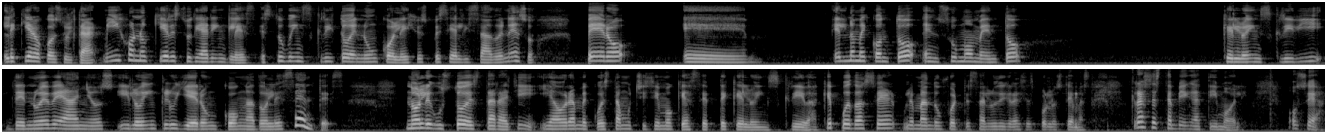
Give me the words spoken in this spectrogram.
le quiero consultar. Mi hijo no quiere estudiar inglés. Estuve inscrito en un colegio especializado en eso, pero eh, él no me contó en su momento que lo inscribí de nueve años y lo incluyeron con adolescentes. No le gustó estar allí y ahora me cuesta muchísimo que acepte que lo inscriba. ¿Qué puedo hacer? Le mando un fuerte saludo y gracias por los temas. Gracias también a ti, Molly. O sea,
